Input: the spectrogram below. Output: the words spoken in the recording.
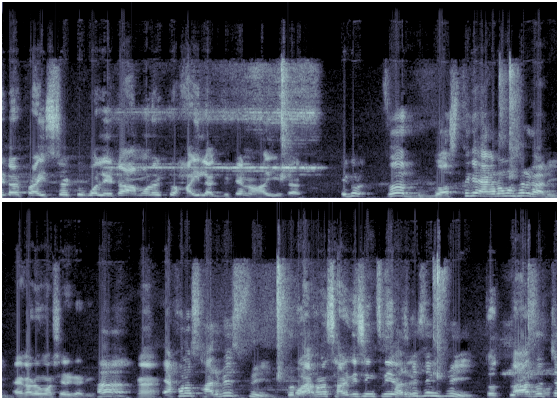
এটার প্রাইসটা একটু বলে এটা আমারও একটু হাই লাগবে কেন হাই এটা এগুলো দশ থেকে এগারো মাসের গাড়ি। এগারো মাসের গাড়ি। হ্যাঁ হ্যাঁ। এখনও সার্ভিস ফ্রি এখনও সার্ভিসিং ফ্রি সার্ভিসিং ফ্রি তো প্লাস হচ্ছে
